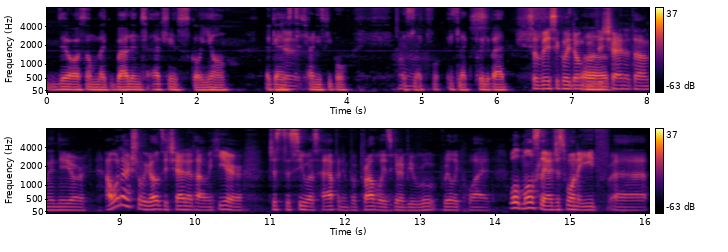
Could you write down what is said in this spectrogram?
there are some like violent actions going on against Yeah. Chinese people. It's Uh. like it's like pretty bad. So basically, don't go to Uh, Chinatown in New York. I want to actually go to Chinatown here just to see what's happening, but probably it's gonna be ru- really quiet. Well, mostly I just want to eat uh,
